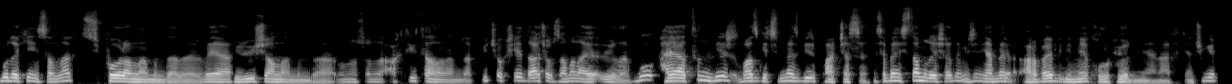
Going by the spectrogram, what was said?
Buradaki insanlar spor anlamındadır veya yürüyüş anlamında, ondan sonra aktivite anlamında birçok şeye daha çok zaman ayırıyorlar. Bu hayatın bir vazgeçilmez bir parçası. Mesela ben İstanbul'da yaşadığım için yani ben arabaya binmeye korkuyordum yani artık yani. Çünkü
